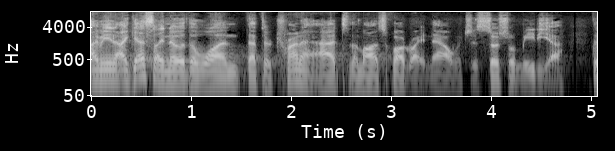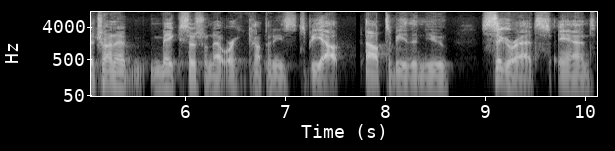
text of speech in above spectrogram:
I mean, I guess I know the one that they're trying to add to the mod squad right now, which is social media. They're trying to make social networking companies to be out out to be the new cigarettes, and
